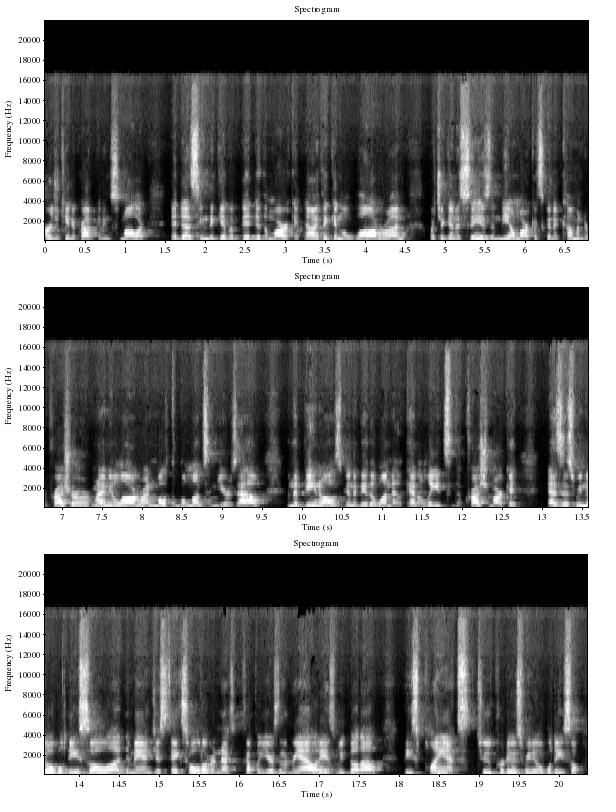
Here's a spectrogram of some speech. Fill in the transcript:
Argentina crop getting smaller, it does seem to give a bid to the market. Now, I think in the long run, what you're going to see is the meal market's going to come under pressure. When I mean long run, multiple months and years out, and the bean oil is going to be the one that kind of leads the crush market as this renewable diesel uh, demand just takes hold over the next couple of years. And the reality is, we build out these plants to produce renewable diesel.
